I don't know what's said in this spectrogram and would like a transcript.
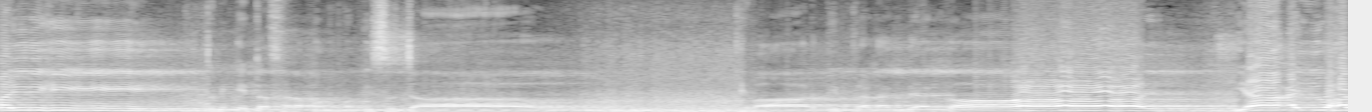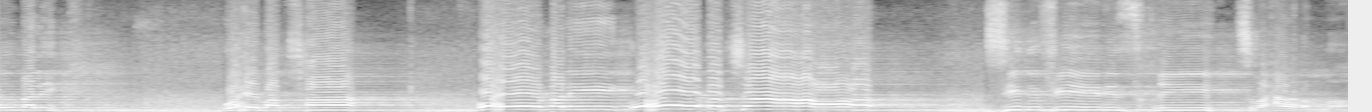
গাইরিহি তুমি এটা ছাড়া অন্য কিছু চাও। এবার পিঁপড়া ডাক দেয়া কয় আইয়ুহাল মালিক, ওহে বাদশাহ, ওহে মালিক, ওহে বাদশাহ জিদ ফি রিজকি। সুবহানাল্লাহ।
